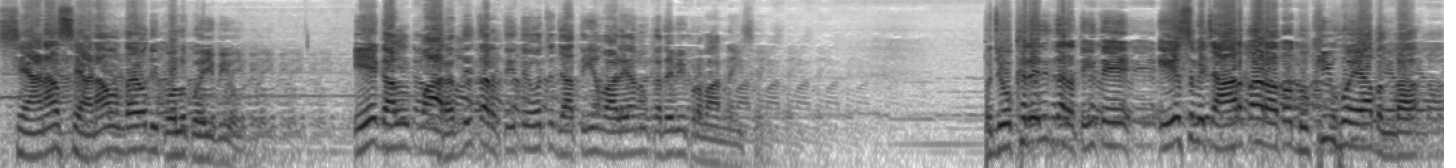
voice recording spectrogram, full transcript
ਸਿਆਣਾ ਸਿਆਣਾ ਹੁੰਦਾ ਉਹਦੀ ਕੁੱਲ ਕੋਈ ਵੀ ਹੋਵੇ। ਇਹ ਗੱਲ ਭਾਰਤ ਦੀ ਧਰਤੀ ਤੇ ਉੱਚ ਜਾਤੀਆਂ ਵਾਲਿਆਂ ਨੂੰ ਕਦੇ ਵੀ ਪ੍ਰਵਾਨ ਨਹੀਂ ਸੀ। ਪੰਜੋਖਰੇ ਦੀ ਧਰਤੀ ਤੇ ਇਸ ਵਿਚਾਰਧਾਰਾ ਤੋਂ ਦੁਖੀ ਹੋਇਆ ਬੰਦਾ,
